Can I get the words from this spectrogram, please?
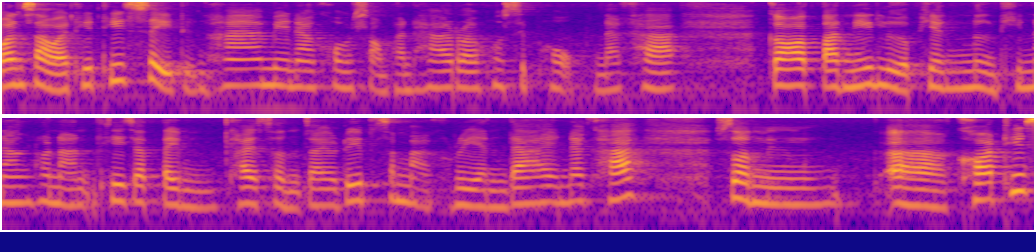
วันเสาร์อาทิตย์ที่ 4-5 มีนาคม 2566 นะคะ ก็ตอนนี้เหลือเพียงหนึ่งที่นั่งเท่านั้นที่จะเต็มใครสนใจรีบสมัครเรียนได้นะคะ ส่วนอคอร์สที่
